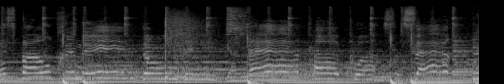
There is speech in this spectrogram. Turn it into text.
laisse pas entraîner dans des galères? À quoi ça sert?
